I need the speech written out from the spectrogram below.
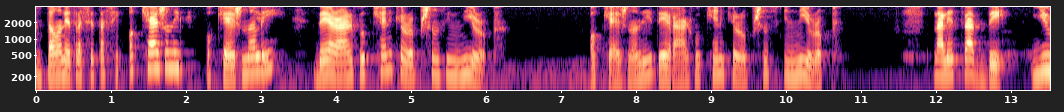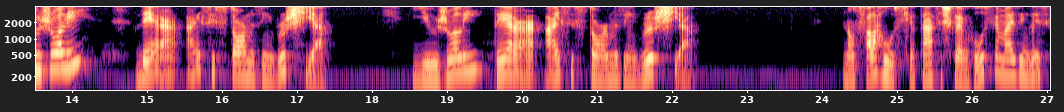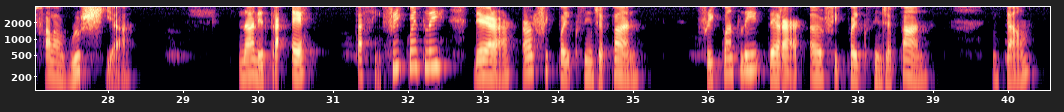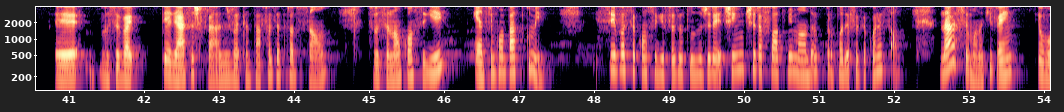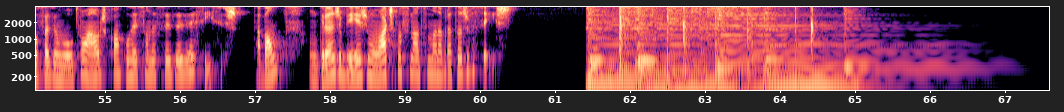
Então a letra C está assim: occasionally, occasionally there are volcanic eruptions in Europe. Occasionally, there are volcanic eruptions in Europe. Na letra D, usually there are ice storms in Russia. Usually there are ice storms in Russia. Não se fala Rússia, tá? Se escreve Rússia, mas em inglês se fala Russia. Na letra E, tá assim: Frequently there are earthquakes in Japan. Frequently there are earthquakes in Japan. Então, é, você vai pegar essas frases, vai tentar fazer a tradução. Se você não conseguir, entre em contato comigo. Se você conseguir fazer tudo direitinho, tira foto e me manda para eu poder fazer a correção. Na semana que vem, eu vou fazer um outro áudio com a correção desses exercícios, tá bom? Um grande beijo, um ótimo final de semana para todos vocês.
